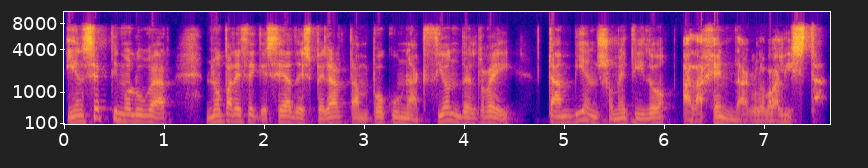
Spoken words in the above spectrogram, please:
Y en séptimo lugar, no parece que sea de esperar tampoco una acción del rey también sometido a la agenda globalista.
